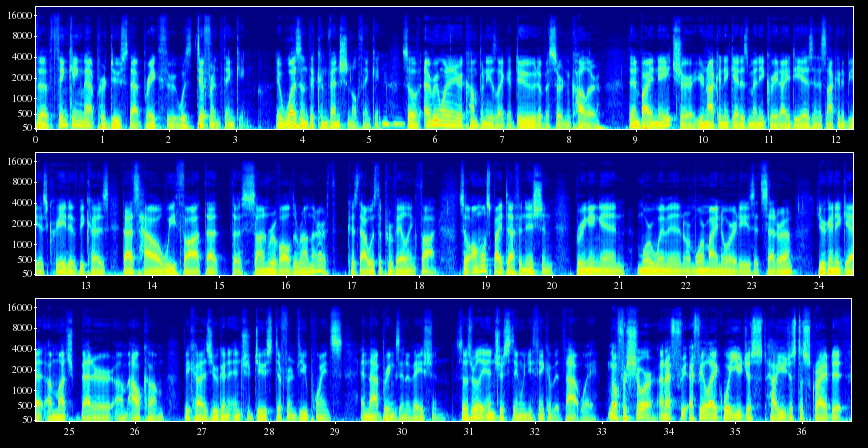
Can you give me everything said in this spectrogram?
The thinking that produced that breakthrough was different thinking. It wasn't the conventional thinking. Mm-hmm. So if everyone in your company is like a dude of a certain color, then by nature, you're not going to get as many great ideas and it's not going to be as creative because that's how we thought that the sun revolved around the earth because that was the prevailing thought. So almost by definition, bringing in more women or more minorities, etc., you're going to get a much better um, outcome because you're going to introduce different viewpoints and that brings innovation. So it's really interesting when you think of it that way. No, for sure. And I I feel like what you just how you just described it,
